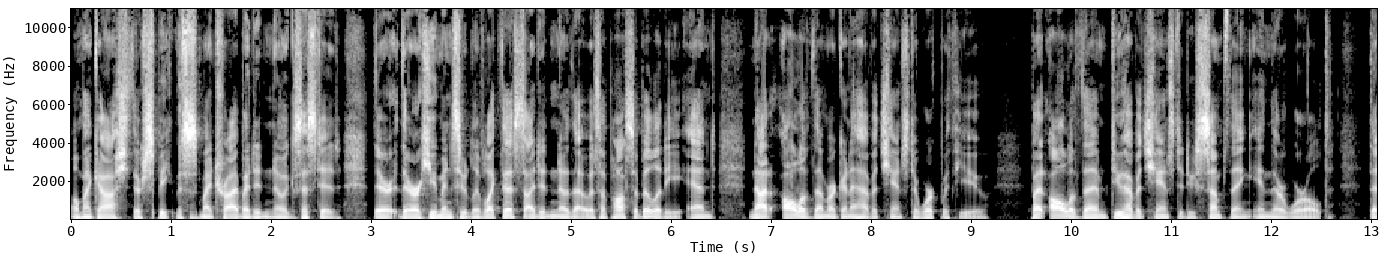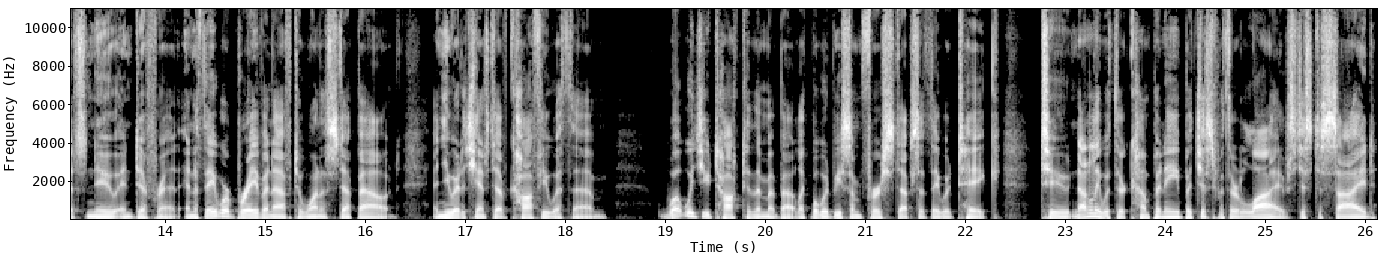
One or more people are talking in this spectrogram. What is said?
oh my gosh they're speak this is my tribe i didn't know existed. There there are humans who live like this. I didn't know that was a possibility. And not all of them are going to have a chance to work with you but all of them do have a chance to do something in their world that's new and different. And if they were brave enough to want to step out and you had a chance to have coffee with them, what would you talk to them about? Like, what would be some first steps that they would take to not only with their company, but just with their lives, just decide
